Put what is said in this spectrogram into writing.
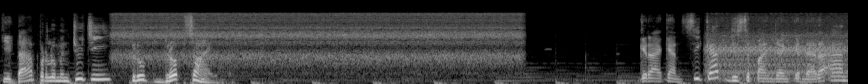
Kita perlu mencuci truk drop side. Gerakan sikat di sepanjang kendaraan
